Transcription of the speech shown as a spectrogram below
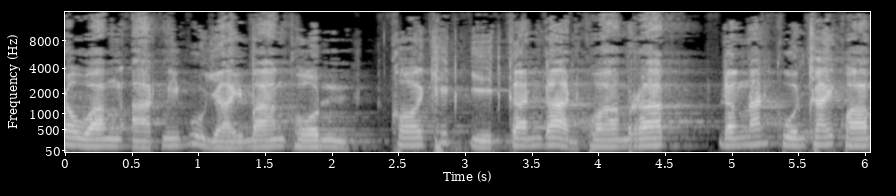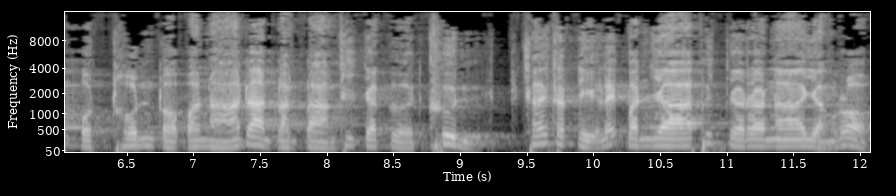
ระวังอาจมีผู้ใหญ่บางคน คอยคิดกีดกันด้านความรัก ดังนั้นควรใช้ความอดทนต่อปัญหาด้านต่างๆ ที่จะเกิดขึ้น ใช้สติและปัญญาพิจารณาอย่างรอบ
